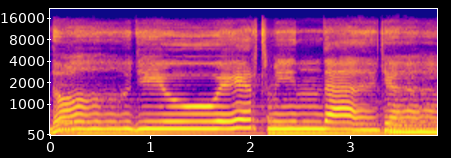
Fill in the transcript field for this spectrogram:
nagy jóért mindágyák.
